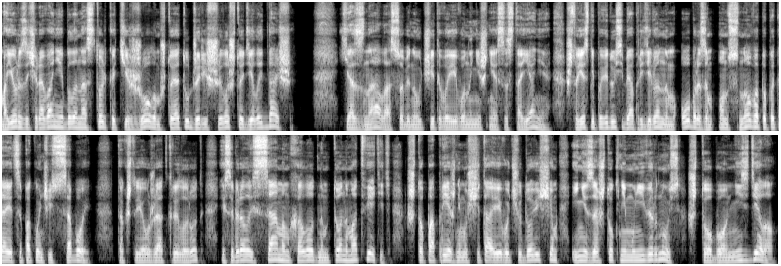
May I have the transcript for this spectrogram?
Мое разочарование было настолько тяжелым, что я тут же решила, что делать дальше. Я знала, особенно учитывая его нынешнее состояние, что если поведу себя определенным образом, он снова попытается покончить с собой. Так что я уже открыла рот и собиралась самым холодным тоном ответить, что по-прежнему считаю его чудовищем и ни за что к нему не вернусь, что бы он ни сделал.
